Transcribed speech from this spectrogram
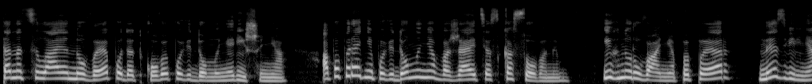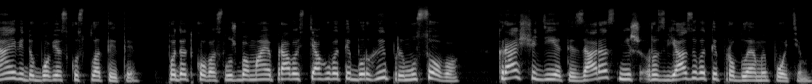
та надсилає нове податкове повідомлення рішення, а попереднє повідомлення вважається скасованим. Ігнорування ППР не звільняє від обов'язку сплатити. Податкова служба має право стягувати борги примусово. Краще діяти зараз, ніж розв'язувати проблеми потім.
